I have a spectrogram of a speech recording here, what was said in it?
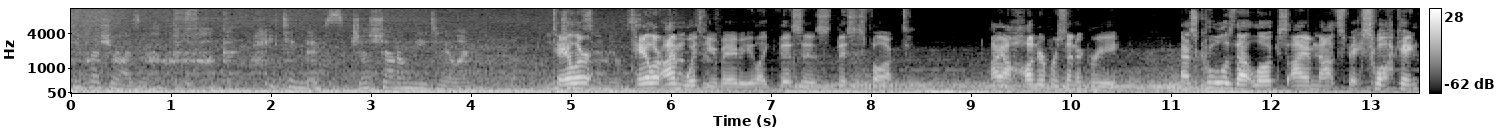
Depressurizer. Fuck. Hating this. Just shadow me, Taylor. You Taylor. Taylor, I'm with you, baby. Like this is this is fucked. I 100% agree. As cool as that looks, I am not spacewalking.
